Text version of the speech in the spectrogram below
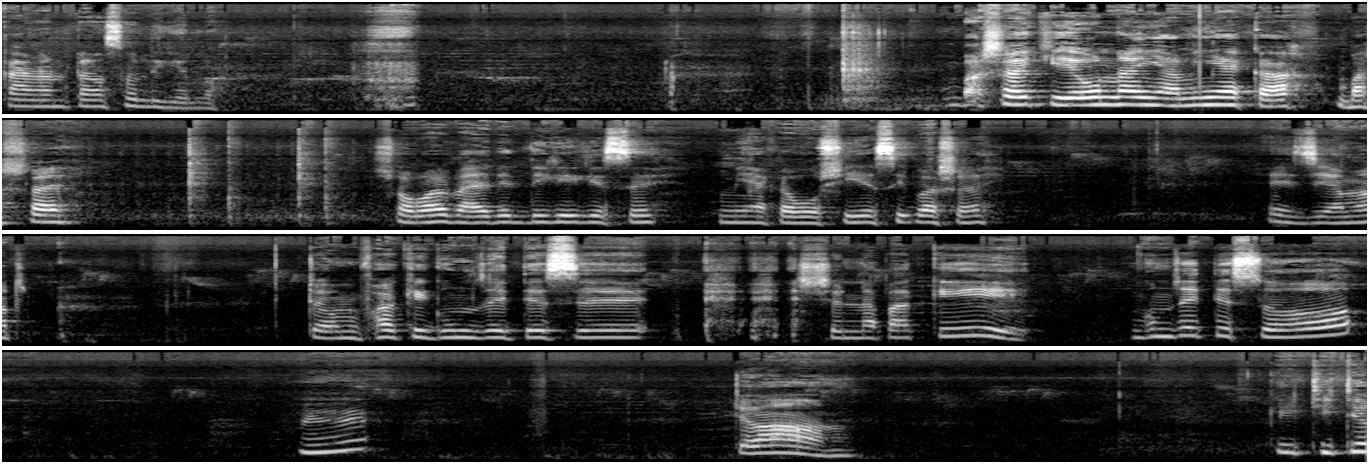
কারেন্টটাও চলে গেল। বাসায় কেউ নাই, আমি একা। বাসায় সবাই বাইরের দিকে গেছে। আমি একা বসিয়েছি বাসায়। এই যে আমার টম ফাঁকি ঘুম যাইতেছে। সোনা পাখি ঘুম যাইতেছ? হুম? টম, কিটিটা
